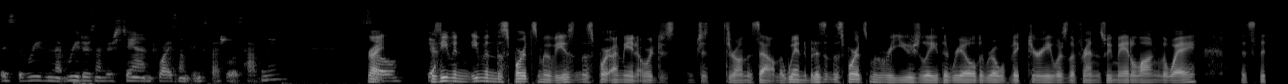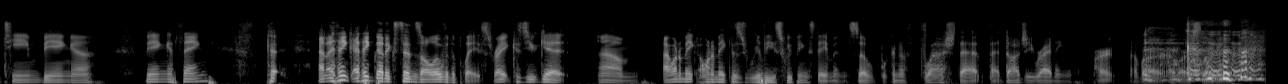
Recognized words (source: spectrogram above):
is the reason that readers understand why something special is happening. So, right because yeah. even even the sports movie isn't the sport. I mean, we're just just throwing this out in the wind, but isn't the sports movie usually the real the real victory was the friends we made along the way? It's the team being a being a thing, and I think I think that extends all over the place, right? Because you get um, I want to make I want to make this really sweeping statement, so we're gonna flash that that dodgy writing part of our of our slogan.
